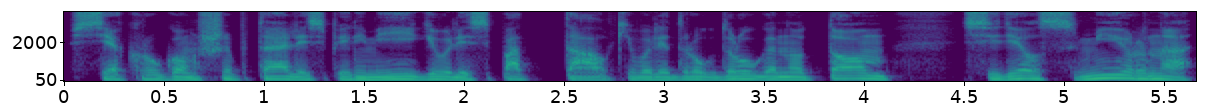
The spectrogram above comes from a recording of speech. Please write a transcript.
Все кругом шептались, перемигивались, подталкивали друг друга, но Том сидел смирно,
